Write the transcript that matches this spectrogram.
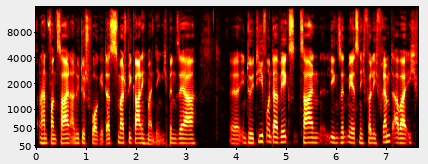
anhand von Zahlen analytisch vorgeht. Das ist zum Beispiel gar nicht mein Ding. Ich bin sehr äh, intuitiv unterwegs. Zahlen liegen sind mir jetzt nicht völlig fremd, aber ich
